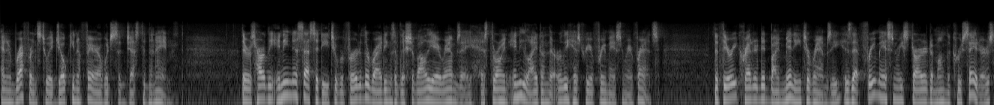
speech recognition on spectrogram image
and in reference to a joking affair which suggested the name. There is hardly any necessity to refer to the writings of the Chevalier Ramsay as throwing any light on the early history of Freemasonry in France. The theory credited by many to Ramsay is that Freemasonry started among the Crusaders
